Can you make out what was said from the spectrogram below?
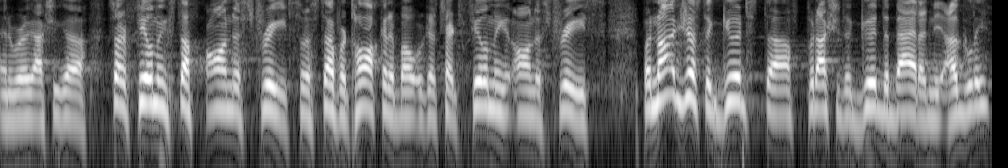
And we're actually going to start filming stuff on the streets. So the stuff we're talking about, we're going to start filming it on the streets. But not just the good stuff, but actually the good, the bad, and the ugly.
